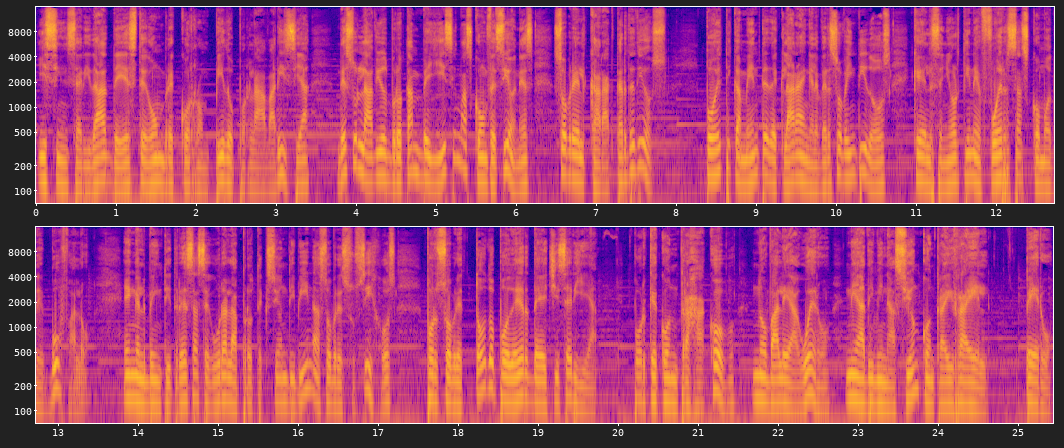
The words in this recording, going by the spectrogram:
y sinceridad de este hombre corrompido por la avaricia, de sus labios brotan bellísimas confesiones sobre el carácter de Dios. Poéticamente declara en el verso 22 que el Señor tiene fuerzas como de búfalo. En el 23 asegura la protección divina sobre sus hijos por sobre todo poder de hechicería, porque contra Jacob no vale agüero ni adivinación contra Israel. Pero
